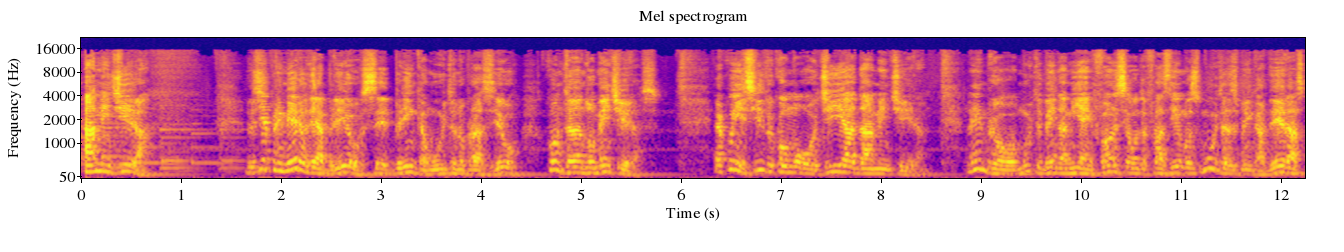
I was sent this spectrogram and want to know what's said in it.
A mentira. No dia 1 de abril se brinca muito no Brasil contando mentiras. É conhecido como o Dia da Mentira. Lembro muito bem da minha infância, onde fazíamos muitas brincadeiras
